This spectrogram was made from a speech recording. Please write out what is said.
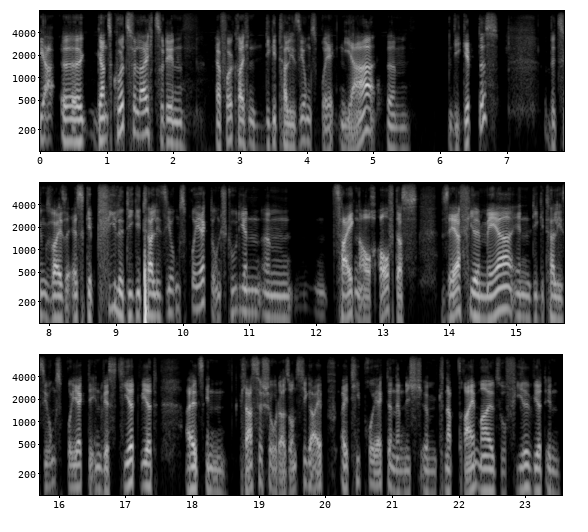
Ja, äh, ganz kurz vielleicht zu den erfolgreichen Digitalisierungsprojekten. Ja, ähm, die gibt es, beziehungsweise es gibt viele Digitalisierungsprojekte und Studien ähm, zeigen auch auf, dass sehr viel mehr in Digitalisierungsprojekte investiert wird als in klassische oder sonstige IT-Projekte, nämlich ähm, knapp dreimal so viel wird in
